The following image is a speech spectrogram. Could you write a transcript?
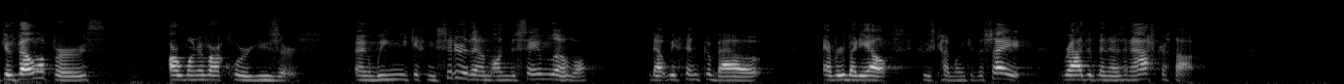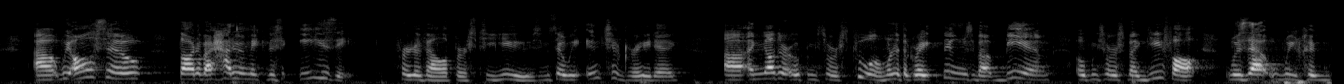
developers are one of our core users, and we need to consider them on the same level that we think about everybody else who's coming to the site rather than as an afterthought. Uh, we also thought about how do we make this easy for developers to use, and so we integrated uh, another open source tool. And one of the great things about being open source by default was that we could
